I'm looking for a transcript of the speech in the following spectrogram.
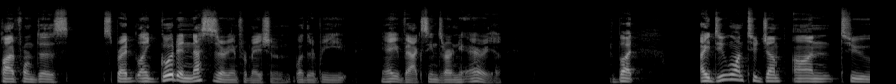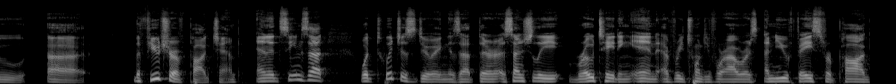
platform to spread like good and necessary information whether it be hey vaccines are in your area. But i do want to jump on to uh, the future of pogchamp and it seems that what twitch is doing is that they're essentially rotating in every 24 hours a new face for pog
